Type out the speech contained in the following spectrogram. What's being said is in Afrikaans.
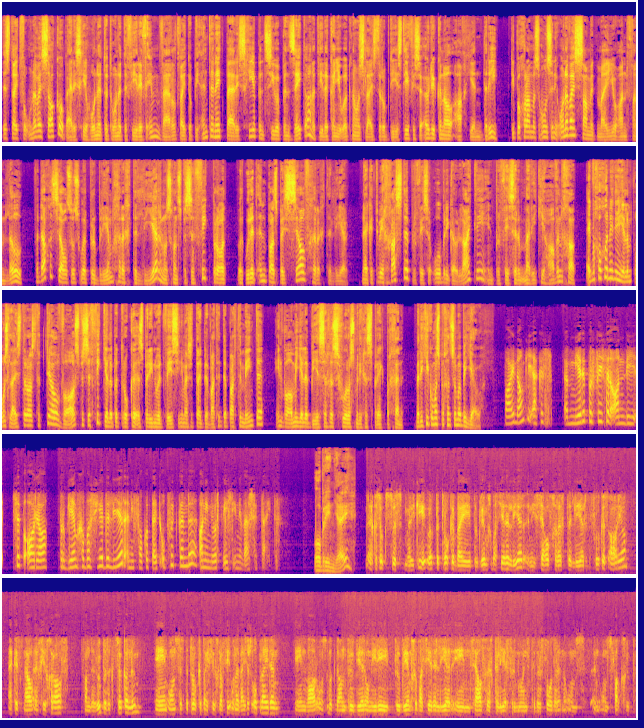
Dis tyd vir onderwys sake op RSG 100 tot 104 FM wêreldwyd op die internet by rsg.co.za. Natuurlik kan jy ook na ons luister op die DSTV se audiokanaal 813. Die program is ons in die onderwys saam met my Johan van Lille. Vandag gesels ons oor probleemgerigte leer en ons gaan spesifiek praat oor hoe dit inpas by selfgerigte leer. Nou ek het twee gaste, professor Aubrey Golightly en professor Maritjie Havenga. Ek wil gou-gou net aan julle ons luisteraars vertel waar spesifiek julle betrokke is by die Noordwes Universiteit by watter departemente en waarmee julle besig is voor ons met die gesprek begin. Maritjie, kom ons begin sommer by jou. Baie dankie. Ek is 'n mede-professor aan die SIP-area probleemgebaseerde leer in die fakulteit opvoedkunde aan die Noordwes Universiteit. Aubrey en jy? Ek is ook soos Maritjie ook betrokke by probleemgebaseerde leer in die selfgerigte leer fokusarea. Ek is nou 'n geograaf van beroep as ek sou kan noem en ons is betrokke by geografie onderwysersopleiding en waar ons ook dan probeer om hierdie probleemgebaseerde leer en selfgerigte leer vermoëns te bevorder in ons in ons vakgroep.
